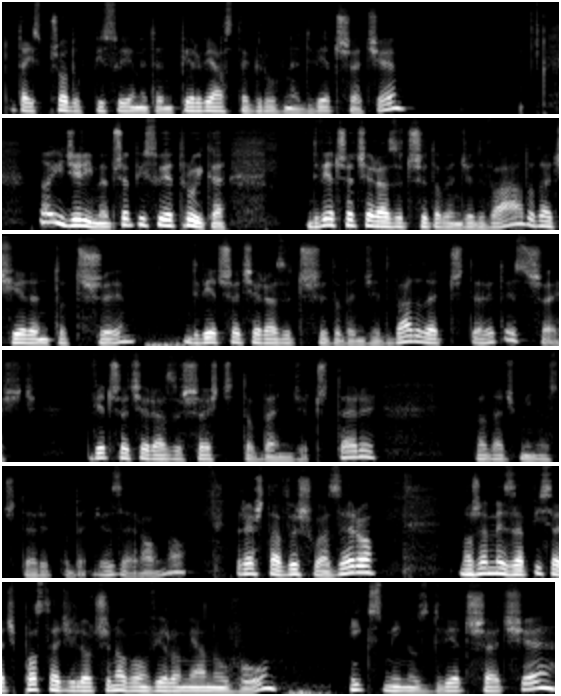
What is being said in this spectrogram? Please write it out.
Tutaj z przodu wpisujemy ten pierwiastek równy 2 trzecie. No i dzielimy. Przepisuję trójkę. 2 trzecie razy 3 to będzie 2, dodać 1 to 3. 2 trzecie razy 3 to będzie 2, dodać 4 to jest 6. 2 trzecie razy 6 to będzie 4, dodać minus 4 to będzie 0. No, reszta wyszła 0. Możemy zapisać postać iloczynową wielomianu w x minus 2 trzecie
